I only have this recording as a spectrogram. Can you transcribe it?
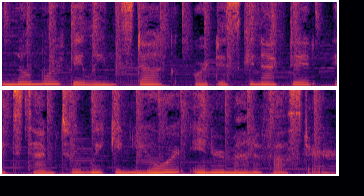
No more feeling stuck or disconnected. It's time to awaken your inner manifester.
